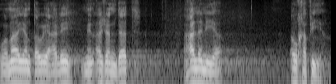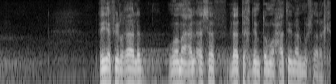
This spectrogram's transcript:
وما ينطوي عليه من أجندات علنية أو خفية. هي في الغالب ومع الأسف لا تخدم طموحاتنا المشتركة.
